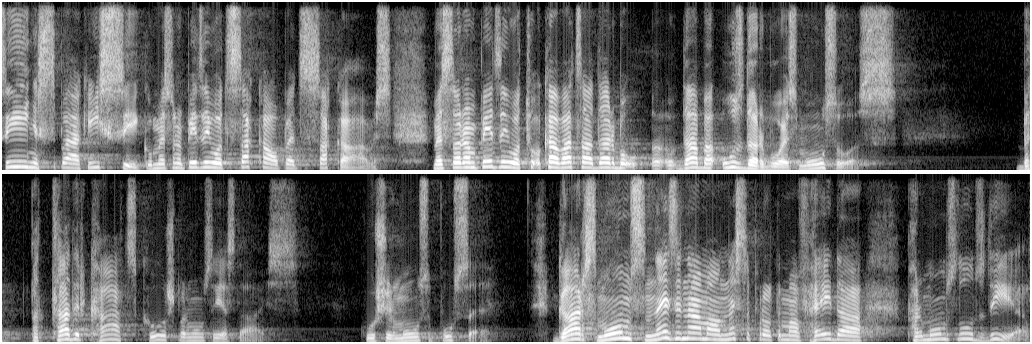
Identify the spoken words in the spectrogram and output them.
cīņas spēku izsīkumu, mēs varam piedzīvot sakāvu pēc sakāves. Mēs varam piedzīvot to, kā vecā darba, daba uzdarbojas mūsos. Bet pat tad ir kāds, kurš par mums iestājas, kurš ir mūsu pusē. Gars mums nezināmā un nesaprotamā veidā par mums lūdz Dievu.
